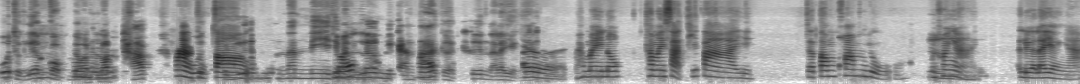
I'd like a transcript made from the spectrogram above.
พูดถึงเรื่องกบโดนรถทับพูดถึงเรื่องนั่นนี่ที่มันเริ่มมีการตายเกิดขึ้นอะไรอย่างเงี้ยเออทำไมนกทำไมสัตว์ที่ตาย จะต้องคว่ำอยู่ไม่ค่อยง่ายหรืออะไรอย่างเงี้ย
